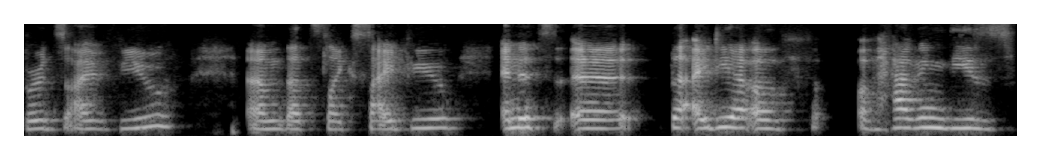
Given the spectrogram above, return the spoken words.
bird's eye view. Um, that's like side view, and it's uh, the idea of of having these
